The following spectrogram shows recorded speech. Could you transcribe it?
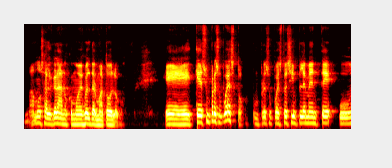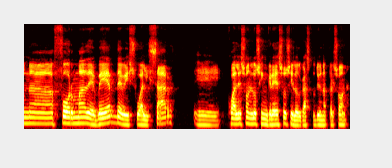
vamos al grano, como dijo el dermatólogo. Eh, ¿Qué es un presupuesto? Un presupuesto es simplemente una forma de ver, de visualizar eh, cuáles son los ingresos y los gastos de una persona.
